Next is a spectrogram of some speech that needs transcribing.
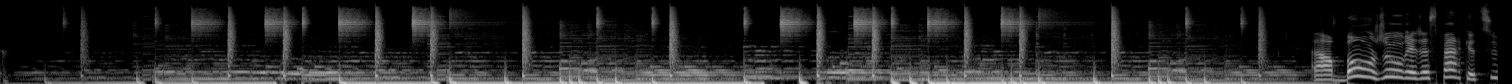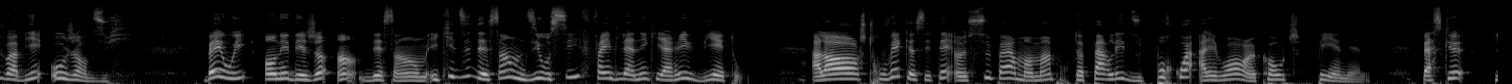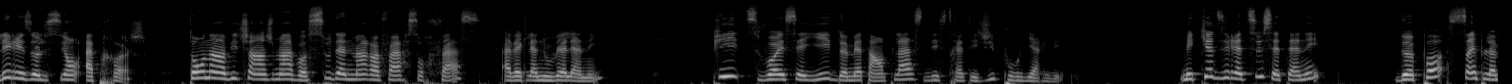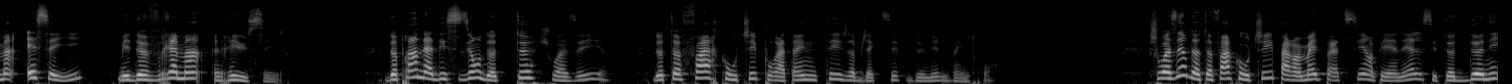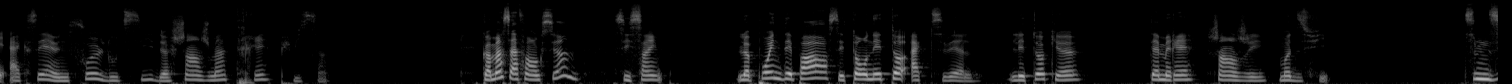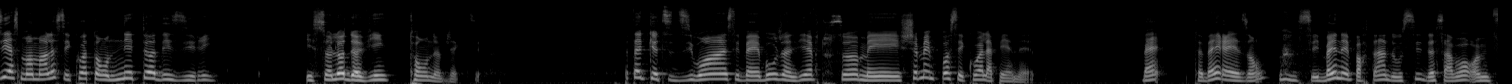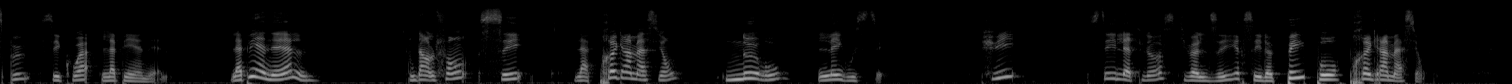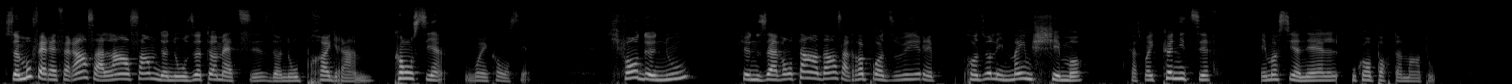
Alors bonjour et j'espère que tu vas bien aujourd'hui. Ben oui, on est déjà en décembre. Et qui dit décembre dit aussi fin de l'année qui arrive bientôt. Alors, je trouvais que c'était un super moment pour te parler du pourquoi aller voir un coach PNL. Parce que les résolutions approchent, ton envie de changement va soudainement refaire surface avec la nouvelle année, puis tu vas essayer de mettre en place des stratégies pour y arriver. Mais que dirais-tu cette année de pas simplement essayer, mais de vraiment réussir? De prendre la décision de te choisir, de te faire coacher pour atteindre tes objectifs 2023. Choisir de te faire coacher par un maître praticien en PNL, c'est te donner accès à une foule d'outils de changement très puissants. Comment ça fonctionne? C'est simple. Le point de départ, c'est ton état actuel, l'état que t'aimerais changer, modifier. Tu me dis à ce moment-là, c'est quoi ton état désiré? Et cela devient ton objectif. Peut-être que tu te dis, ouais, c'est bien beau, Geneviève, tout ça, mais je sais même pas c'est quoi la PNL. Ben, as bien raison. c'est bien important aussi de savoir un petit peu c'est quoi la PNL. La PNL, dans le fond, c'est la programmation neuro-linguistique. Puis, ces lettres-là, ce qu'ils veulent dire, c'est le P pour programmation. Ce mot fait référence à l'ensemble de nos automatismes, de nos programmes, conscients ou inconscients, qui font de nous que nous avons tendance à reproduire et produire les mêmes schémas, que ce soit cognitifs, émotionnels ou comportementaux.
